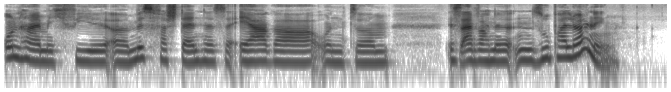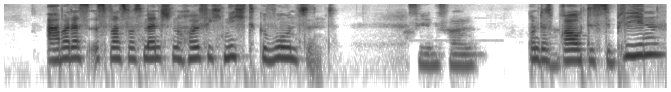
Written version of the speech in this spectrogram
unheimlich viel äh, Missverständnisse, Ärger und ähm, ist einfach eine, ein super Learning. Aber das ist was, was Menschen häufig nicht gewohnt sind. Auf jeden Fall. Und es braucht Disziplin,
